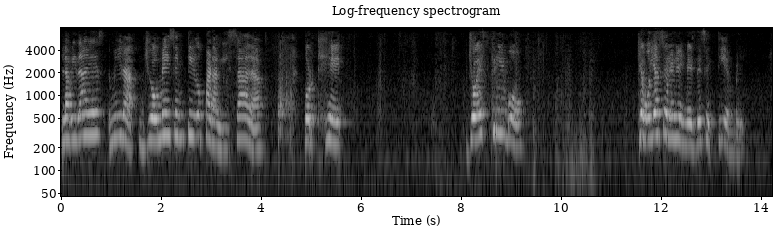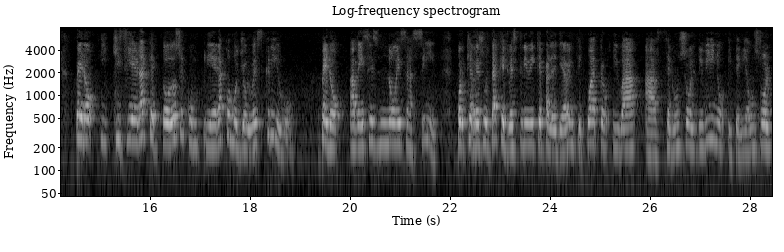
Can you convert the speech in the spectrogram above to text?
La vida es, mira, yo me he sentido paralizada porque yo escribo qué voy a hacer en el mes de septiembre, pero y quisiera que todo se cumpliera como yo lo escribo, pero a veces no es así, porque resulta que yo escribí que para el día 24 iba a ser un sol divino y tenía un sol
